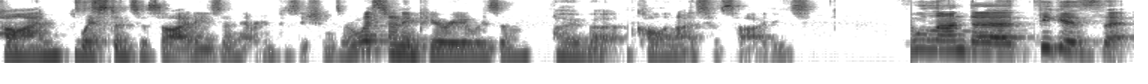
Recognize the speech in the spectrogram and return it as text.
time, Western societies and their impositions and Western imperialism over colonized societies. Wulan, the figures that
